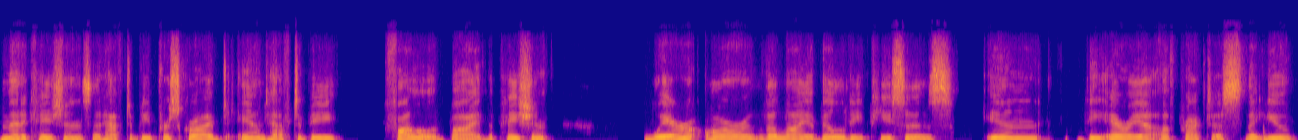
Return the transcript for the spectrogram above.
medications that have to be prescribed and have to be followed by the patient where are the liability pieces in the area of practice that you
